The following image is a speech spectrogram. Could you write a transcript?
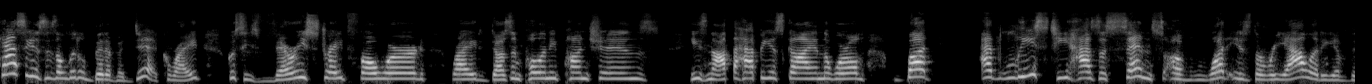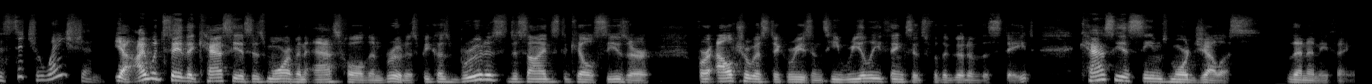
Cassius is a little bit of a dick, right? Because he's very straightforward, right? Doesn't pull any punches. He's not the happiest guy in the world, but at least he has a sense of what is the reality of the situation. Yeah, I would say that Cassius is more of an asshole than Brutus because Brutus decides to kill Caesar for altruistic reasons. He really thinks it's for the good of the state. Cassius seems more jealous than anything.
